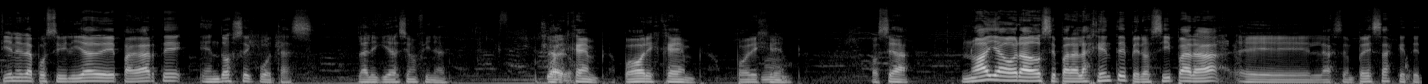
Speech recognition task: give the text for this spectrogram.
tiene la posibilidad de pagarte en 12 cuotas la liquidación final. Claro. Por ejemplo, por ejemplo, por ejemplo. O sea, no hay ahora 12 para la gente, pero sí para eh, las empresas que te,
